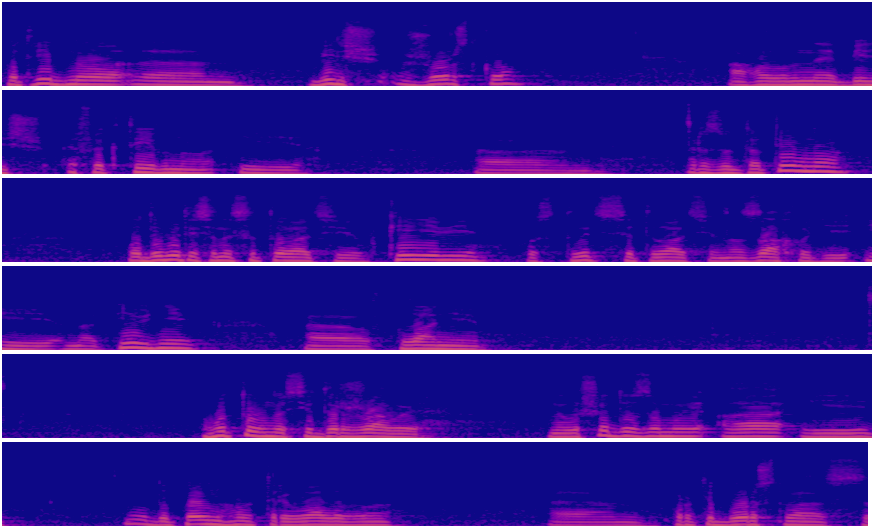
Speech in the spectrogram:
Потрібно е, більш жорстко, а головне більш ефективно і е, результативно подивитися на ситуацію в Києві, подивитися ситуацію на Заході і на півдні в плані готовності держави не лише до зими, а і ну, до певного тривалого протиборства з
